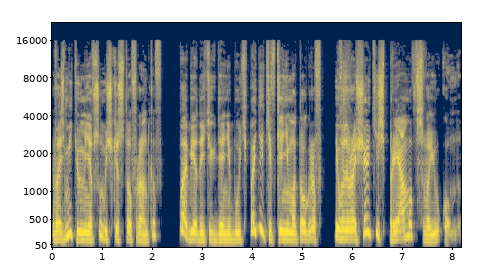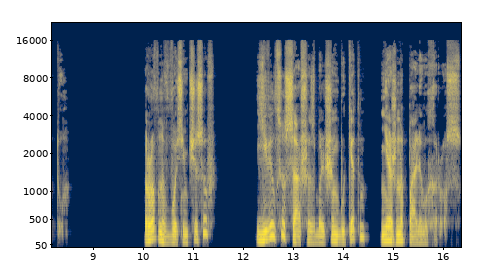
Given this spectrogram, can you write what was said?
Возьмите у меня в сумочке сто франков, пообедайте где-нибудь, пойдите в кинематограф и возвращайтесь прямо в свою комнату. Ровно в восемь часов явился Саша с большим букетом нежно-палевых роз.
